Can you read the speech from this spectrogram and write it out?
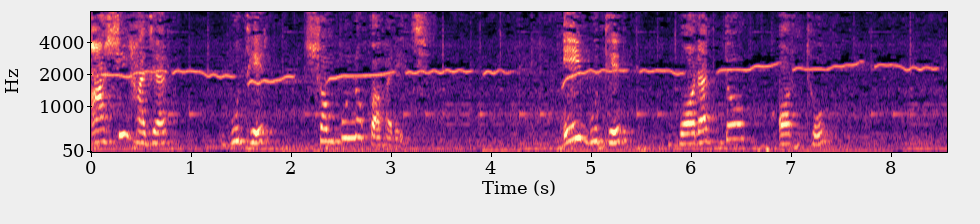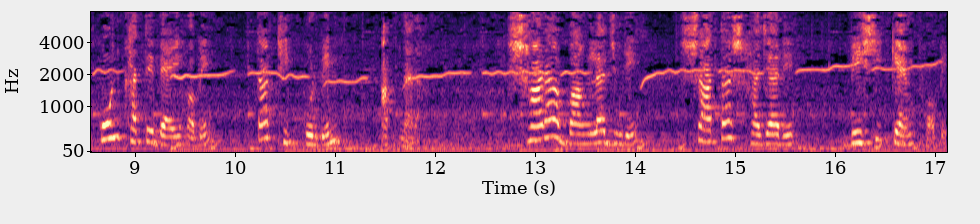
আশি হাজার বুথের সম্পূর্ণ কভারেজ এই বুথের বরাদ্দ অর্থ কোন খাতে ব্যয় হবে তা ঠিক করবেন আপনারা। সারা বাংলা জুড়ে সাতাশ হাজারের বেশি ক্যাম্প হবে।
